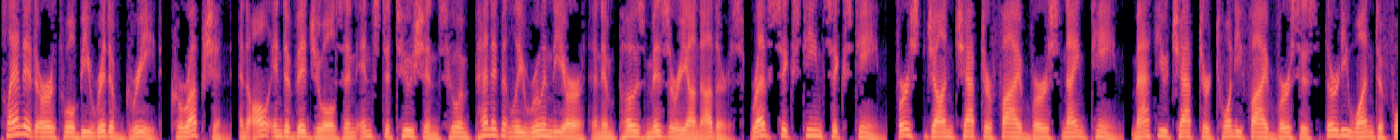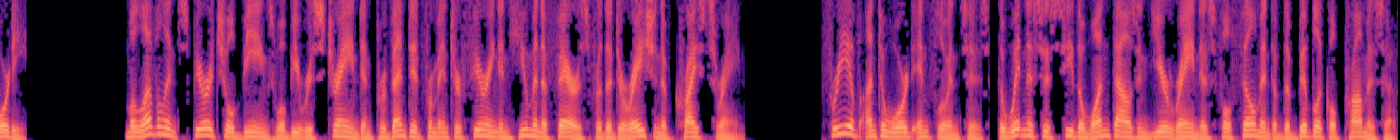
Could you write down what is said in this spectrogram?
Planet Earth will be rid of greed, corruption, and all individuals and institutions who impenitently ruin the earth and impose misery on others. Rev 16:16, 1 John chapter 5 verse 19, Matthew chapter 25 verses 31 to 40. Malevolent spiritual beings will be restrained and prevented from interfering in human affairs for the duration of Christ's reign. Free of untoward influences, the witnesses see the 1000-year reign as fulfillment of the biblical promise of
